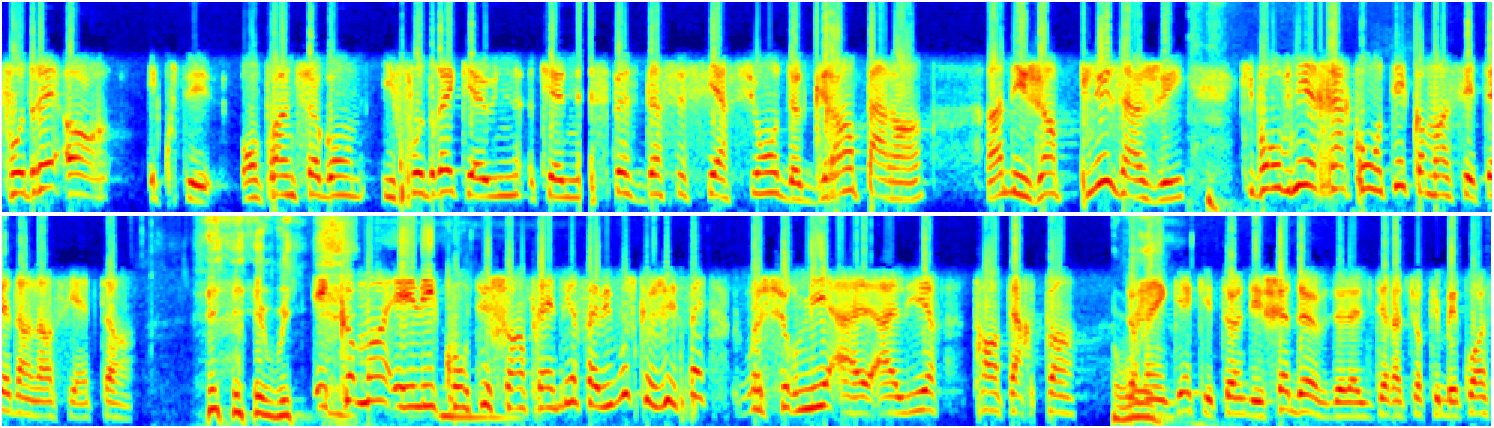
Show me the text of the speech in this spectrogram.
Faudrait, or, écoutez, on prend une seconde. Il faudrait qu'il y ait une, qu'il y ait une espèce d'association de grands-parents, hein, des gens plus âgés, qui vont venir raconter comment c'était dans l'ancien temps. oui. Et comment, et les côtés, je suis en train de lire, savez-vous ce que j'ai fait? Je me suis remis à, lire Trente arpents de Ringuet, qui est un des chefs-d'œuvre de la littérature québécoise,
